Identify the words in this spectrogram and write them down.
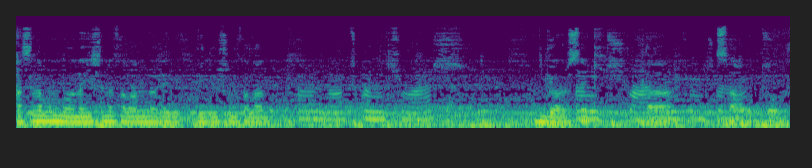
Aslında bunun oynayışını falan böyle bir videosunu falan 14, 12 var. görsek 13 var, daha 13 var. sağlıklı olur.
